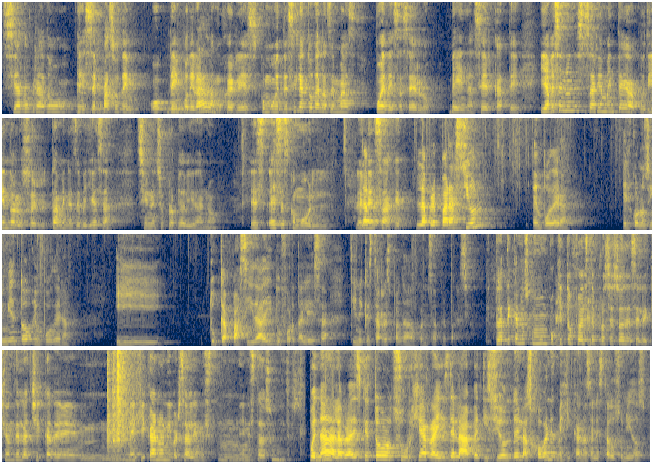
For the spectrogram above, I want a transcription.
Se ha logrado ese paso de, de empoderar a la mujer, es como decirle a todas las demás, puedes hacerlo, ven, acércate. Y a veces no necesariamente acudiendo a los certámenes de belleza, sino en su propia vida, ¿no? Es, ese es como el, mensaje. La preparación empodera, el conocimiento empodera y tu capacidad y tu fortaleza tiene que estar respaldado con esa preparación. Platícanos cómo un poquito fue este proceso de selección de la chica de mm, mexicana universal en, en, Estados Unidos. Pues nada, la verdad es que esto surge a raíz de la petición de las jóvenes mexicanas en Estados Unidos,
